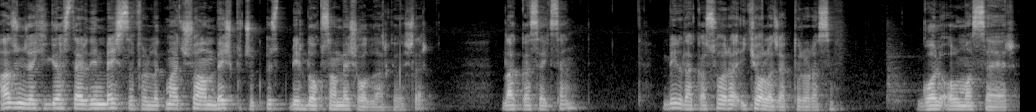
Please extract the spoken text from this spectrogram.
Az önceki gösterdiğim 5-0'lık maç şu an 5.5 üst 1.95 oldu arkadaşlar. Dakika 80. Bir dakika sonra 2 olacaktır orası. Gol olmazsa eğer.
